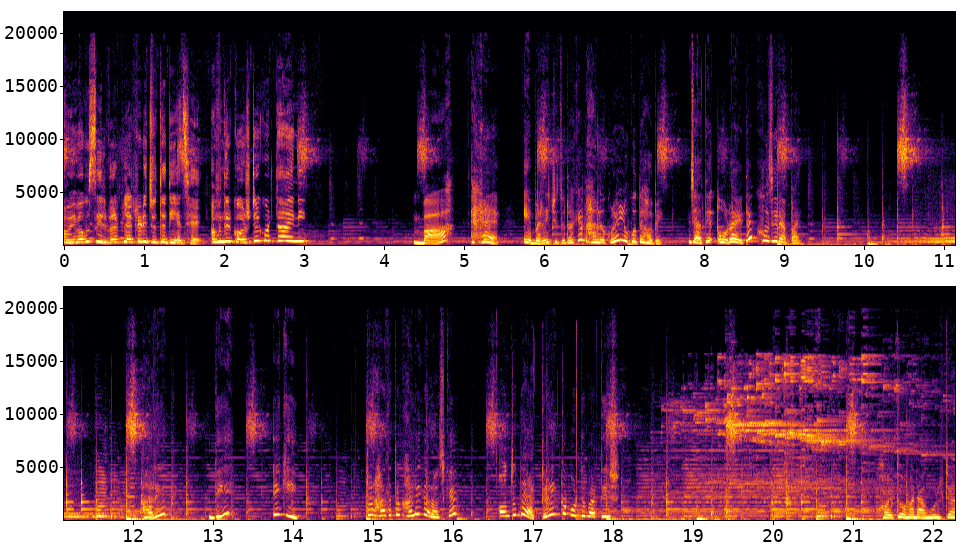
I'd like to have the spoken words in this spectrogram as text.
জামাইবাবু সিলভার প্ল্যাটারে জুতো দিয়েছে। আমাদের কষ্টই করতে হয়নি। বাহ হ্যাঁ এবারে জুতোটাকে ভালো করে লুকোতে হবে, যাতে ওরা এটা খুঁজে না পায়। আরে, দি, এ কি? তোর হাতে তো খালি কেন আজকে? অন্তত একটা রিং তো পড়তে পারতিস। হয়তো আমার আঙুলটা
